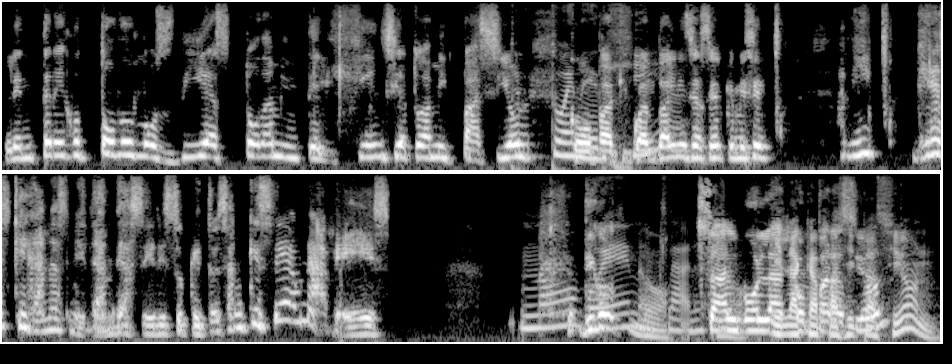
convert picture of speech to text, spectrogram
Le entrego todos los días toda mi inteligencia, toda mi pasión, como para que cuando alguien se acerque me dice, a mí, verás qué ganas me dan de hacer eso que tú es, aunque sea una vez. No, bueno, claro. Salvo la, y la capacitación.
